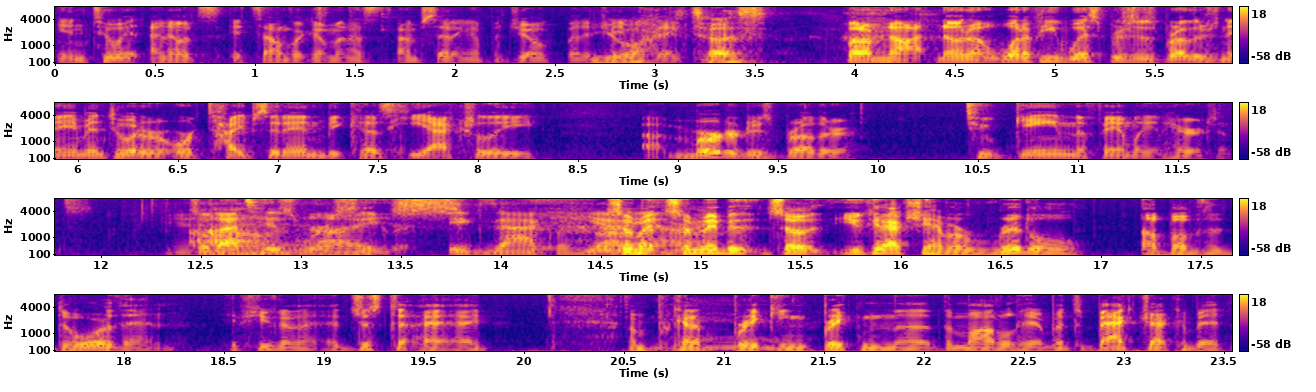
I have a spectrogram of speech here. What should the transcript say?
into it? I know it's it sounds like I'm gonna I'm setting up a joke, but it You made me are, think. it does. But I'm not. No, no. What if he whispers his brother's name into it or, or types it in because he actually uh, murdered his brother to gain the family inheritance? So that's his worst secret. Exactly. Yeah. So, ma- yeah, so all right. maybe so you could actually have a riddle above the door then, if you're gonna just I, I I'm kind of breaking breaking the the model here, but to backtrack a bit,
